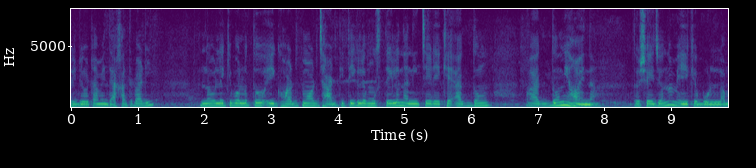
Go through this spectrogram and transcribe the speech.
ভিডিওটা আমি দেখাতে পারি। নইলে কি বলো তো এই ঘর মর ঝাড় দিতে গেলে মুছতে গেলে না, নিচে রেখে একদম, একদমই হয় না। তো সেই জন্য মেয়েকে বললাম।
